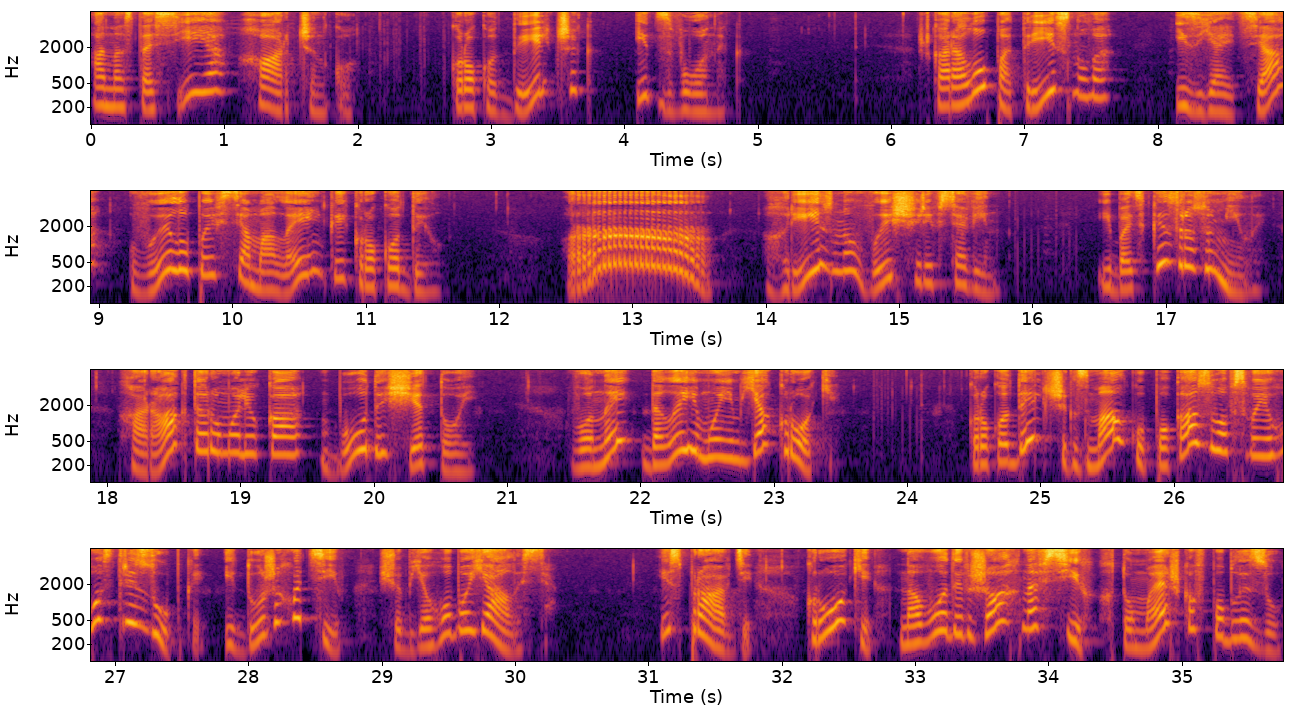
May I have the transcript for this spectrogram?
Анастасія Харченко. Крокодильчик і дзвоник. Шкаралупа тріснула, і з яйця вилупився маленький крокодил. Рррррр! грізно вищирівся він. І батьки зрозуміли, характер у малюка буде ще той. Вони дали йому ім'я Крокі. Крокодильчик змалку показував свої гострі зубки і дуже хотів, щоб його боялися. І справді, Крокі наводив жах на всіх, хто мешкав поблизу.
